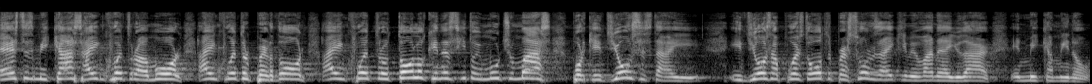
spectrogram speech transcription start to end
Esta es mi casa, ahí encuentro amor, ahí encuentro perdón, ahí encuentro todo lo que necesito y mucho más, porque Dios está ahí y Dios ha puesto otras personas ahí que me van a ayudar en mi camino.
